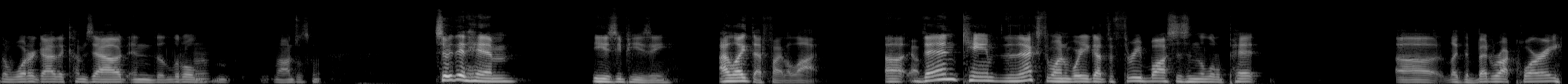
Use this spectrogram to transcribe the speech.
the water guy that comes out and the little modules come. So we did him, easy peasy. I like that fight a lot. Uh, Then came the next one where you got the three bosses in the little pit, uh, like the bedrock quarry,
